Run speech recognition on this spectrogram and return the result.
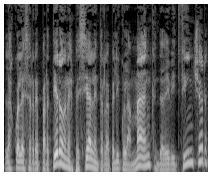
las cuales se repartieron en especial entre la película Mank de David Fincher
